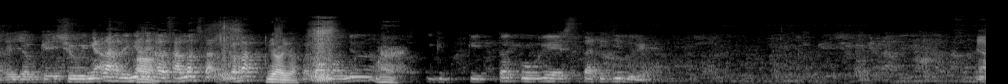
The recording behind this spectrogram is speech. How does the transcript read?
saya jawab ke isu ingatlah hari ingat Ah. ha. hal salah tak tegah lah. Ya, ya. Pertamanya Ah. ki- kita kurang strategi dulu. Ya,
